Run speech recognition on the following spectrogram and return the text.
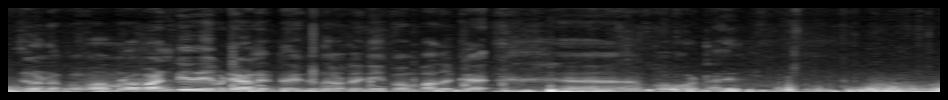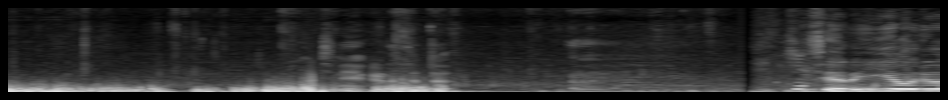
ഇതുകൊണ്ട് അപ്പം നമ്മുടെ വണ്ടി ഇത് ഇവിടെയാണ് ഇട്ടേക്കുന്നത് കേട്ടോ. ഇനിയിപ്പം പതുക്കെ പോകട്ടെ. കൊച്ചിനെയൊക്കെ എടുത്തിട്ട്. ചെറിയൊരു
